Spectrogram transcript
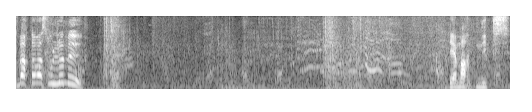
Jetzt mach doch was, du Lümmel! Der macht nix.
